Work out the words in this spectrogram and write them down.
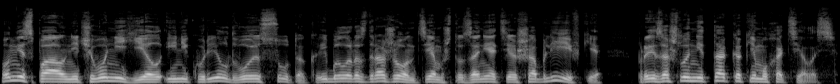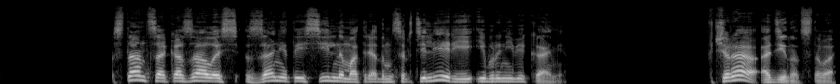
Он не спал, ничего не ел и не курил двое суток, и был раздражен тем, что занятие Шаблиевки произошло не так, как ему хотелось. Станция оказалась занятой сильным отрядом с артиллерией и броневиками. Вчера, 11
